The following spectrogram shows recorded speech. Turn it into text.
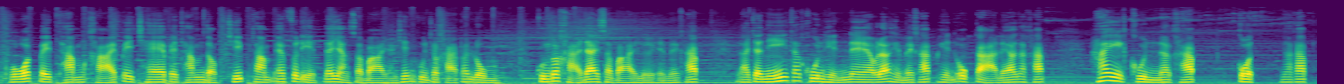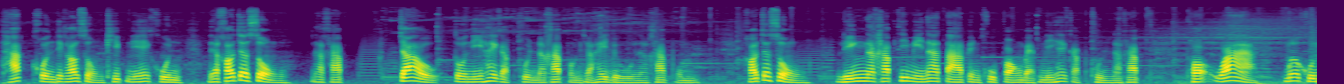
โพสต์ไปทำขายไปแชร์ไปทำดรอปชิปทำ Affiliate ได้อย่างสบาย อย่างเช่นคุณจะขายพัดลม คุณก็ขายได้สบายเลยเห็นไหมครับ หลังจากนี้ถ้าคุณเห็นแนวแล้วเห็นไหมครับ เห็นโอกาสแล้วนะครับ ให้คุณนะครับกดนะครับทักคนที่เขาส่งคลิปนี้ให้คุณ เดี๋ยวเขาจะส่งนะครับ เจ้าตัวนี้ให้กับคุณนะครับ ผมจะให้ดูนะครับผมเขาจะส่ง ลิงก์นะครับที่มีหน้าตาเป็นคูปองแบบนี้ให้กับคุณนะครับ เพราะว่าเมื่อคุณ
